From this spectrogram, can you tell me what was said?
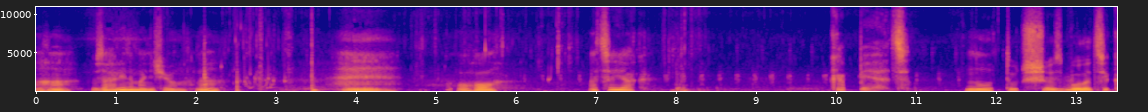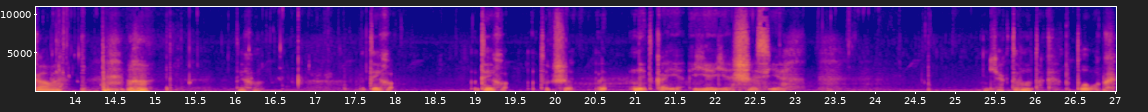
Ага, взагалі нема нічого, да? Ого. А це як? Капець. Ну, тут щось було цікаве. Ага. Тихо. Тихо. Тихо. Тут що нитка є. Є, є, щось є. Як то воно так? Поплавок.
